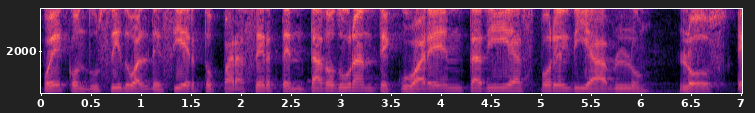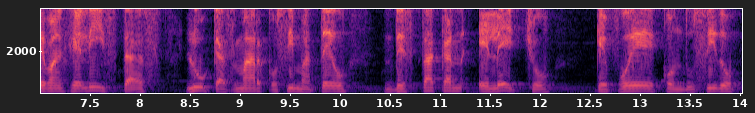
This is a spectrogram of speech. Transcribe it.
fue conducido al desierto para ser tentado durante 40 días por el diablo. Los evangelistas Lucas, Marcos y Mateo destacan el hecho que fue conducido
